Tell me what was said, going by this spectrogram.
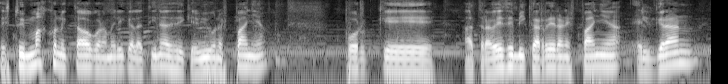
estoy más conectado con América Latina desde que vivo en España, porque a través de mi carrera en España, el gran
